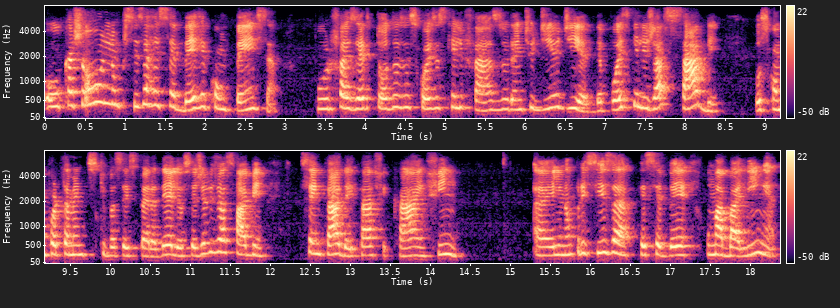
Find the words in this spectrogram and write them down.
o cachorro ele não precisa receber recompensa por fazer todas as coisas que ele faz durante o dia a dia. Depois que ele já sabe os comportamentos que você espera dele, ou seja, ele já sabe sentar, deitar, ficar, enfim, é, ele não precisa receber uma balinha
